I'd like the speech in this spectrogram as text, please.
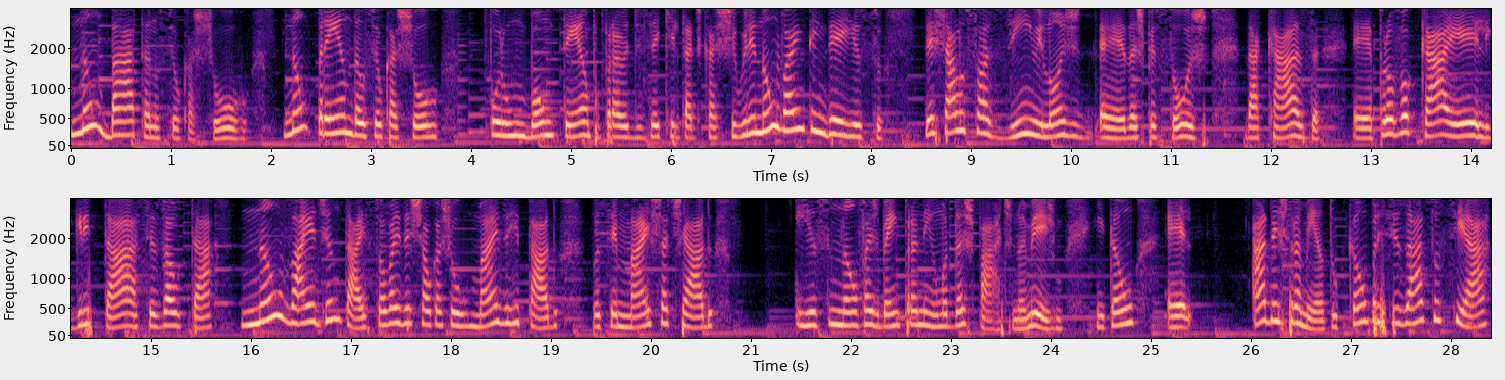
não bata no seu cachorro, não prenda o seu cachorro por um bom tempo para dizer que ele está de castigo. Ele não vai entender isso. Deixá-lo sozinho e longe é, das pessoas da casa, é, provocar ele, gritar, se exaltar, não vai adiantar. Isso só vai deixar o cachorro mais irritado, você mais chateado e isso não faz bem para nenhuma das partes, não é mesmo? Então, é, adestramento. O cão precisa associar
